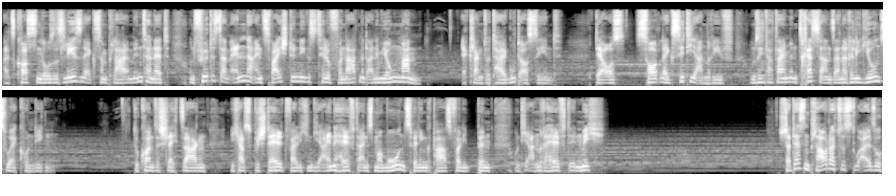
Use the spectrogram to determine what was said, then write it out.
als kostenloses Lesenexemplar im Internet und führtest am Ende ein zweistündiges Telefonat mit einem jungen Mann. Er klang total gut aussehend, der aus Salt Lake City anrief, um sich nach deinem Interesse an seiner Religion zu erkundigen. Du konntest schlecht sagen, ich hab's bestellt, weil ich in die eine Hälfte eines Mormonen-Zwillingpaars verliebt bin und die andere Hälfte in mich. Stattdessen plaudertest du also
